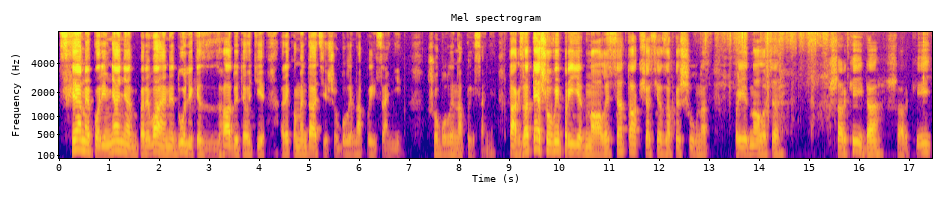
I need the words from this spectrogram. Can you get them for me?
схеми, порівняння, переваги, недоліки, згадуйте оті рекомендації, що були написані. Що були написані. Так, за те, що ви приєдналися. Так, зараз я запишу у нас. Приєдналося Шаркий, да, Шаркий,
